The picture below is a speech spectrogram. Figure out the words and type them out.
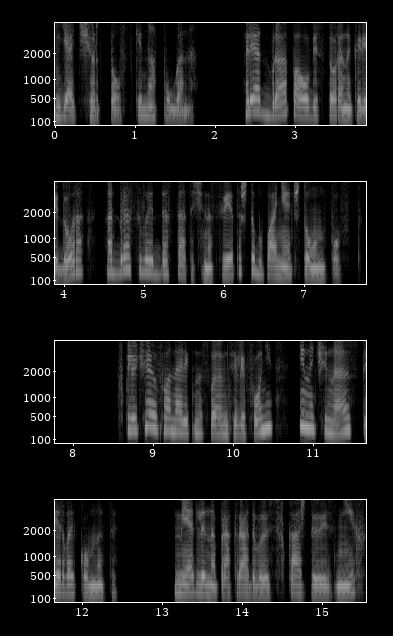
Я чертовски напугана. Ряд бра по обе стороны коридора отбрасывает достаточно света, чтобы понять, что он пуст. Включаю фонарик на своем телефоне и начинаю с первой комнаты. Медленно прокрадываюсь в каждую из них,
